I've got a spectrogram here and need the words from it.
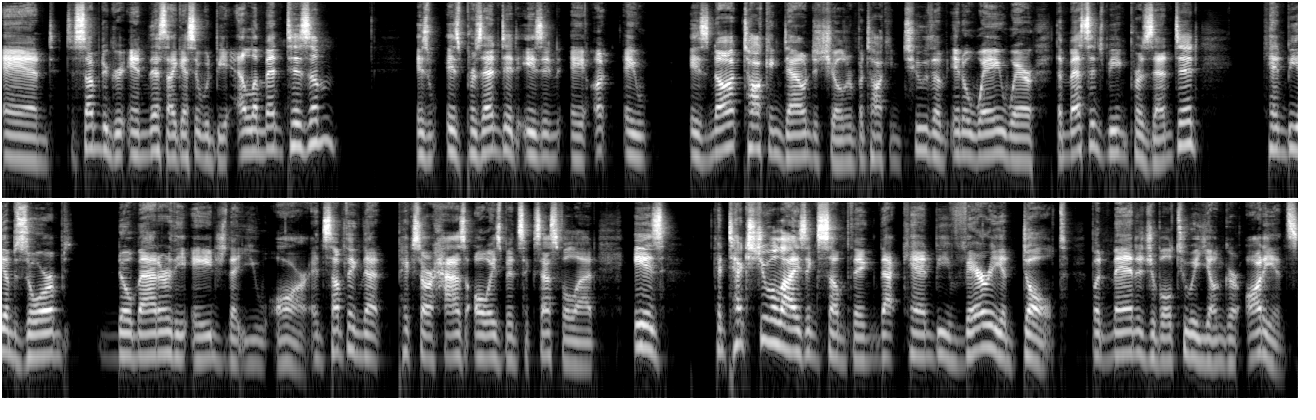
and to some degree in this, I guess it would be elementism is is presented is in a uh, a is not talking down to children but talking to them in a way where the message being presented can be absorbed no matter the age that you are. And something that Pixar has always been successful at is contextualizing something that can be very adult but manageable to a younger audience.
